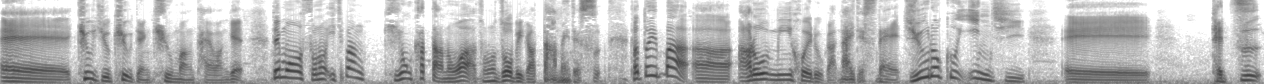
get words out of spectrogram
えー、99.9万台湾元。でも、その一番基本買ったのは、その増備がダメです。例えば、アルミホイルがないですね。16インチ、えー、鉄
